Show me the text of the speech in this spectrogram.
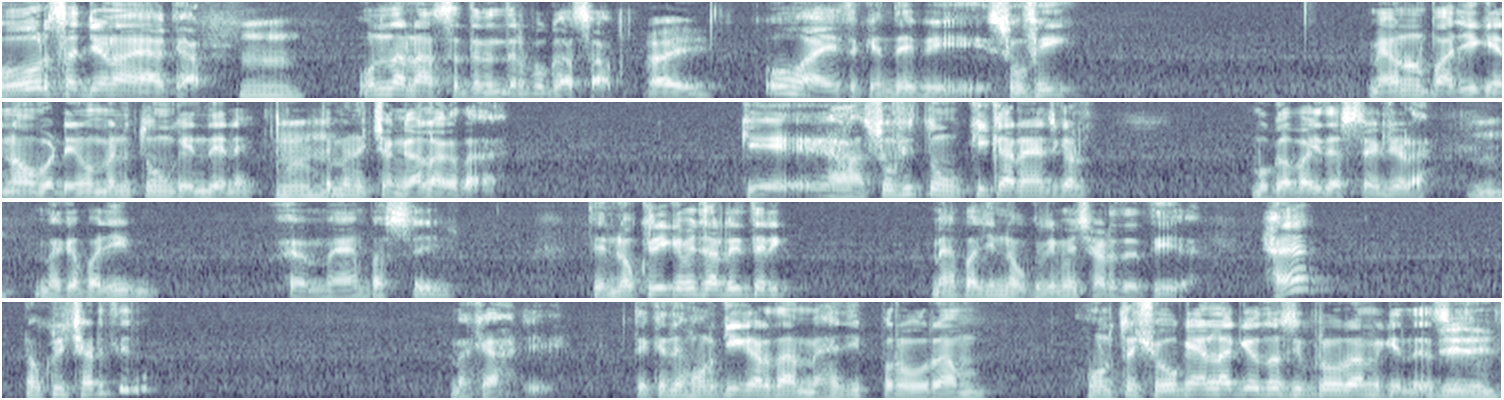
ਹੋਰ ਸੱਜਣ ਆਇਆ ਕਰ। ਹੂੰ। ਉਹਨਾਂ ਦਾ ਨਾਮ ਸਤਵਿੰਦਰ ਬੁੱਗਾ ਸਾਹਿਬ। ਆਏ ਉਹ ਆਏ ਤੇ ਕਹਿੰਦੇ ਵੀ ਸੂਫੀ ਮੈਂ ਉਹਨਾਂ ਨੂੰ ਭਾਜੀ ਕਹਿੰਦਾ ਉਹ ਵੱਡੇ ਨੂੰ ਮੈਨੂੰ ਤੂੰ ਕਹਿੰਦੇ ਨੇ ਤੇ ਮੈਨੂੰ ਚੰਗਾ ਲੱਗਦਾ ਹੈ ਕਿ ਹਾਂ ਸੂਫੀ ਤੂੰ ਕੀ ਕਰ ਰਿਹਾ ਅੱਜ ਕੱਲ ਬੁੱਗਾ ਭਾਈ ਦਾ ਸਟਾਈਲ ਜਿਹੜਾ ਮੈਂ ਕਿਹਾ ਭਾਜੀ ਮੈਂ ਬਸ ਤੇ ਨੌਕਰੀ ਕਿਵੇਂ ਚੱਲ ਰਹੀ ਤੇਰੀ? ਮੈਂ ਭਾਜੀ ਨੌਕਰੀ ਮੈਂ ਛੱਡ ਦਿੱਤੀ ਹੈ। ਹੈ? ਨੌਕਰੀ ਛੱਡਤੀ ਤੂੰ? ਮੈਂ ਕਿਹਾ ਹਾਂਜੀ। ਤੇ ਕਹਿੰਦੇ ਹੁਣ ਕੀ ਕਰਦਾ? ਮੈਂ ਜੀ ਪ੍ਰੋਗਰਾਮ ਹੁਣ ਤਾਂ ਸ਼ੋਅ ਕਹਿਣ ਲੱਗੇ ਉਦੋਂ ਅਸੀਂ ਪ੍ਰੋਗਰਾਮ ਹੀ ਕਹਿੰਦੇ ਸੀ। ਜੀ ਜੀ।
